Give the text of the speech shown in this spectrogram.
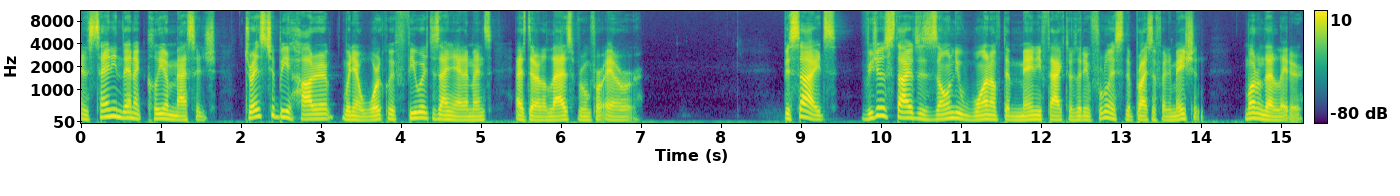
and sending them a clear message tends to be harder when you work with fewer design elements as there are less room for error. Besides, visual styles is only one of the many factors that influence the price of animation. More on that later.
